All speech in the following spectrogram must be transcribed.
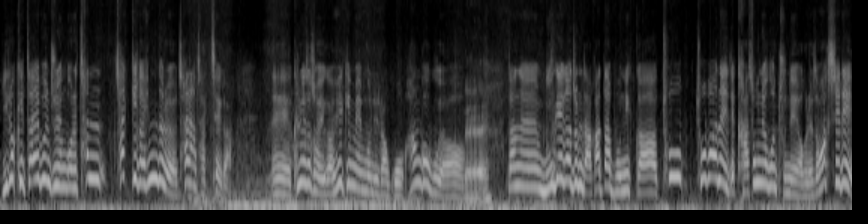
이렇게 짧은 주행거리 찾, 찾기가 힘들어요, 차량 자체가. 네, 그래서 저희가 회기 매물이라고 한 거고요. 네. 일단은 무게가 좀 나가다 보니까 초, 초반에 이제 가속력은 두네요. 그래서 확실히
